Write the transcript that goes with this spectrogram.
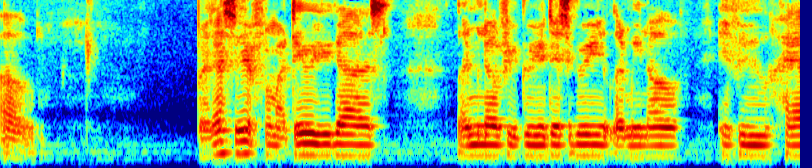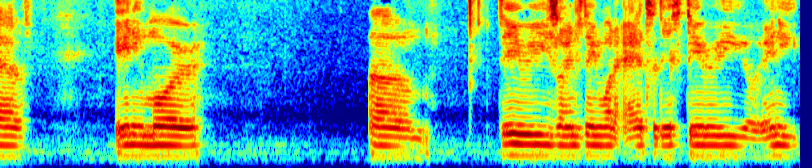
Um, but that's it for my theory, you guys. Let me know if you agree or disagree. Let me know if you have any more um, theories or anything you want to add to this theory or any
